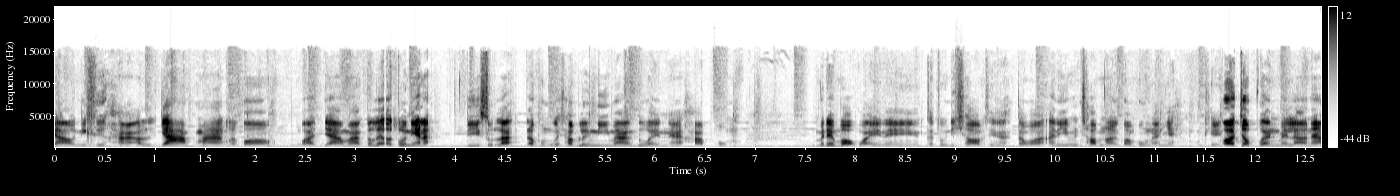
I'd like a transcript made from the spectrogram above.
ยาวนี่คือหายากมากแล้วก็วาดยากมากก็เลยเอาตัวนี้แหละดีสุดละ แล้วผมก็ชอบเรื่องนี้มากด้วยนะครับผมไม่ได้บอกไว้ในการ์ตูนที่ชอบสินะ แต่ว่าอันนี้มันชอบน้อยกว่าพวกนั้นไงโอเค ก็จบกันไปแล้วนะ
